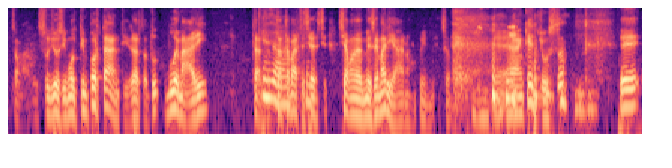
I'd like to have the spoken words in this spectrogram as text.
insomma, studiosi molto importanti, in realtà tu, due Mari, D'altra esatto. parte siamo nel mese mariano, quindi insomma, è anche giusto. E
